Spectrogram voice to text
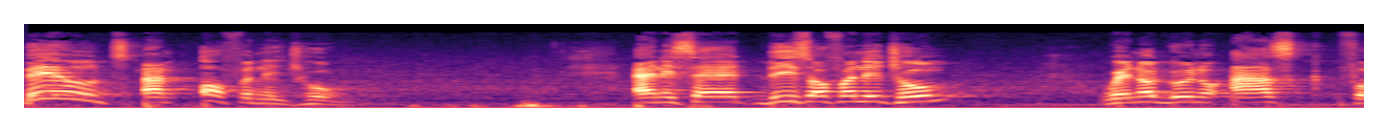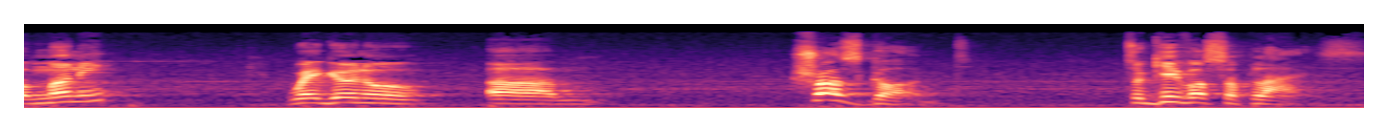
built an orphanage home. And he said, This orphanage home, we're not going to ask for money. We're going to um, trust God to give us supplies.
